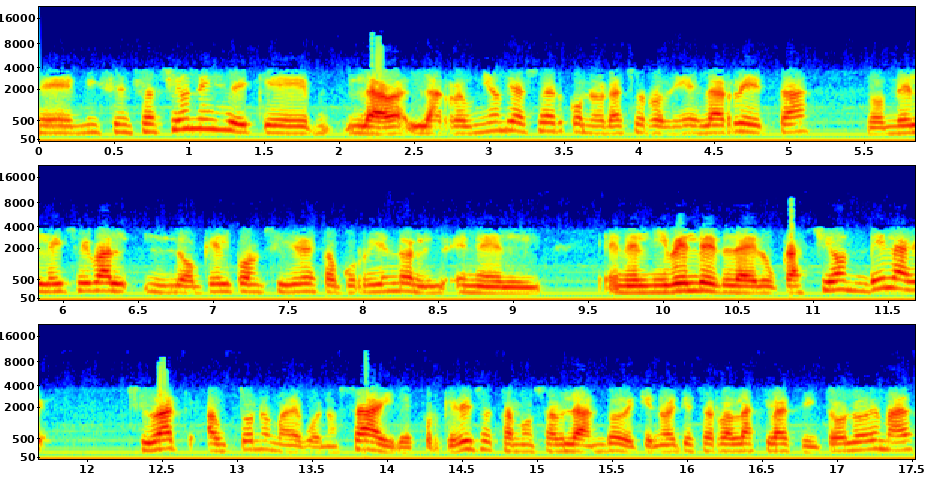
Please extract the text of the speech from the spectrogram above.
eh, mi sensación es de que la, la reunión de ayer con Horacio Rodríguez Larreta, donde él le lleva lo que él considera está ocurriendo en en el, en el nivel de la educación de la ciudad autónoma de Buenos Aires, porque de eso estamos hablando, de que no hay que cerrar las clases y todo lo demás,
